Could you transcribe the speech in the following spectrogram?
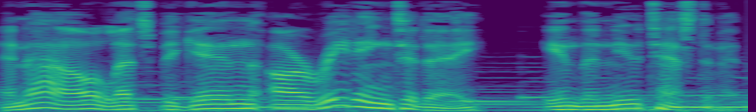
And now let's begin our reading today in the New Testament.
